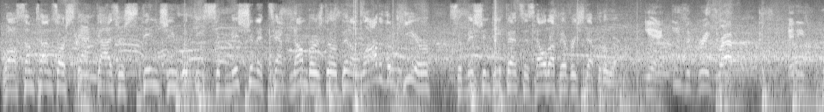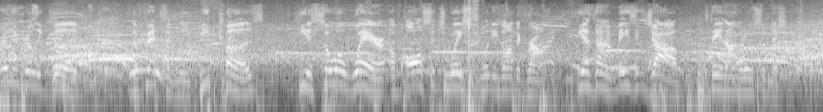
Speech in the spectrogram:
While sometimes our stat guys are stingy with the submission attempt numbers, there have been a lot of them here. Submission defense has held up every step of the way. Yeah, he's a great grappler. And he's really, really good defensively because he is so aware of all situations when he's on the ground. He has done an amazing job staying out of those submissions.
